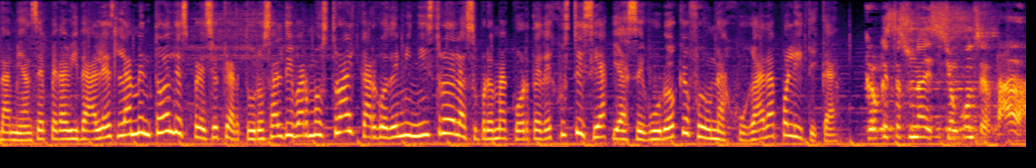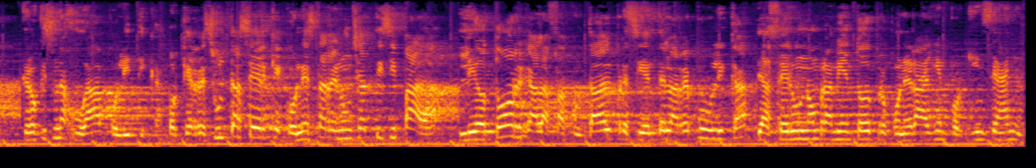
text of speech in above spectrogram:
Damián Cepeda Vidales lamentó el desprecio que Arturo Saldívar mostró al cargo de ministro de la Suprema Corte de Justicia y aseguró que fue una jugada política. Creo que esta es una decisión concertada, creo que es una jugada política, porque resulta ser que con esta renuncia anticipada le otorga la facultad al presidente de la República de hacer un nombramiento de proponer a alguien por 15 años,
